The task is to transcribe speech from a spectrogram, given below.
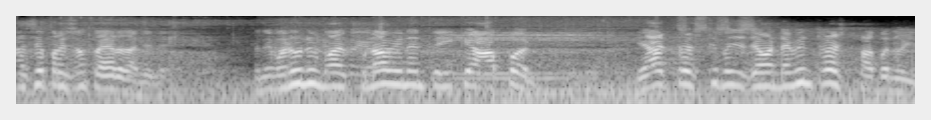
असे प्रश्न तयार झालेले आहेत. आणि म्हणून पुन्हा विनंती आहे की आपण या ट्रस्टी म्हणजे जेव्हा नवीन ट्रस्ट स्थापन होईल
